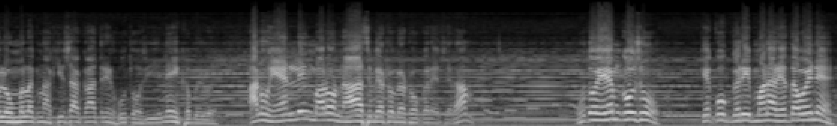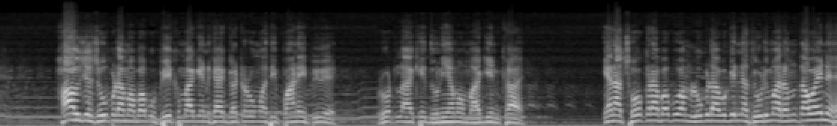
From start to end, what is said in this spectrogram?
ઓલો મલકના ખિસ્સા કાતરીને હૂતો છે એ નહીં ખબર હોય. આનું હેન્ડલિંગ મારો નાશ બેઠો બેઠો કરે છે, રામ. હું તો એમ કહું છું કે કોઈક ગરીબ માણા રહેતા હોય ને, હાવ જે ઝૂંપડામાં બાપુ ભીખ માગીને ખાય, ગટરોમાંથી પાણી પીવે રોટલા આખી દુનિયામાં માગીને ખાય. એના છોકરા બાબુ આમ લુગડા વગેરેના ધૂળમાં રમતા હોય ને,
